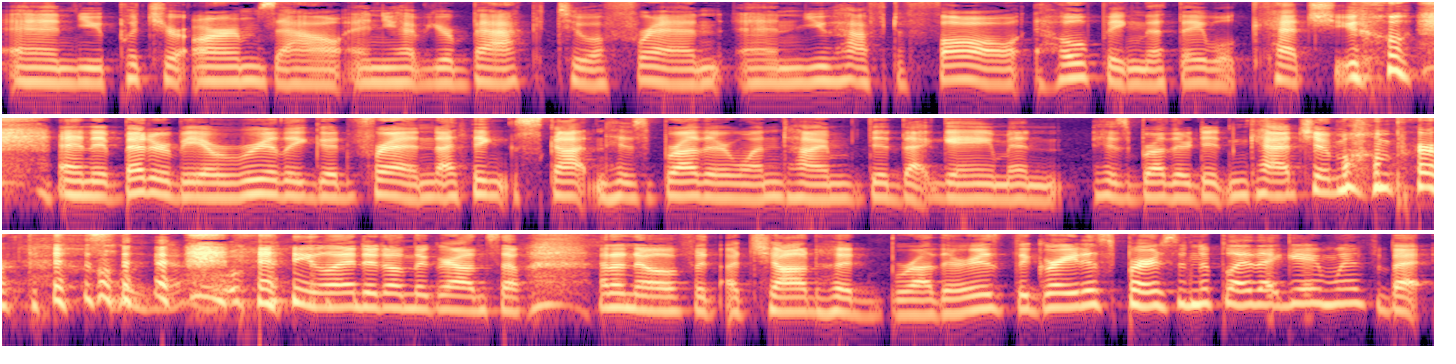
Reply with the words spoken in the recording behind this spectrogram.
And you put your arms out and you have your back to a friend and you have to fall hoping that they will catch you. and it better be a really good friend. I think Scott and his brother one time did that game and his brother didn't catch him on purpose. Oh, no. and he landed on the ground. So I don't know if a, a childhood brother is the greatest person to play that game with, but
